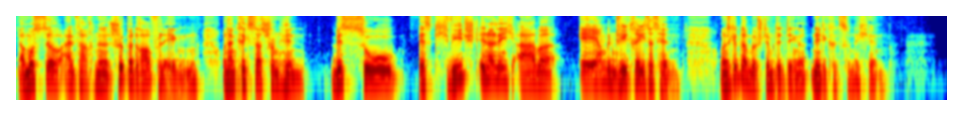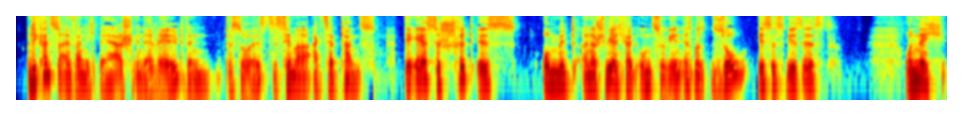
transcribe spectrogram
Da musst du einfach eine Schippe drauflegen und dann kriegst du das schon hin. Bis zu, es quietscht innerlich, aber irgendwie kriege ich das hin. Und es gibt dann bestimmte Dinge, nee, die kriegst du nicht hin. Und die kannst du einfach nicht beherrschen in der Welt, wenn das so ist. Das Thema Akzeptanz. Der erste Schritt ist, um mit einer Schwierigkeit umzugehen, erstmal so ist es, wie es ist. Und nicht,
